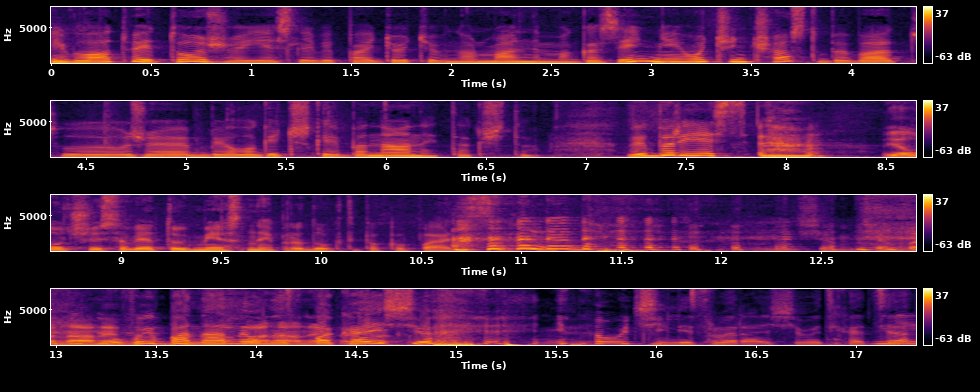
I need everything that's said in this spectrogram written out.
И в Латвии тоже, если вы пойдете в нормальный магазин, не очень часто бывают э, уже биологические бананы, так что выбор есть. Я лучше советую местные продукты покупать, чем бананы. Увы, бананы у нас пока еще не научились выращивать, хотя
